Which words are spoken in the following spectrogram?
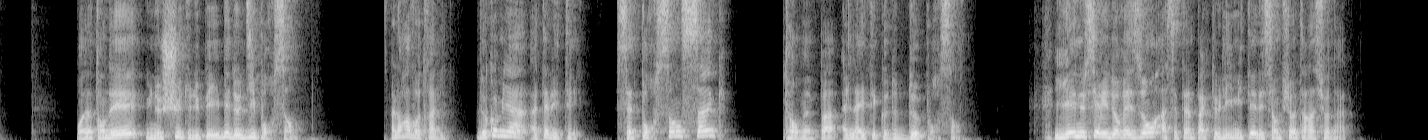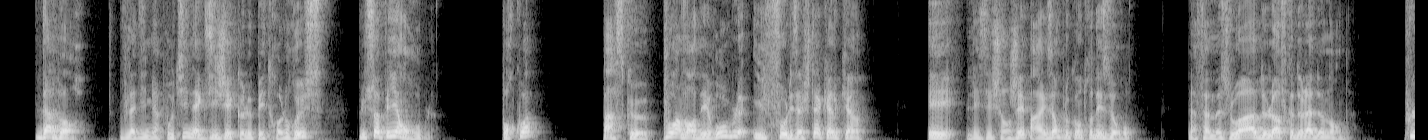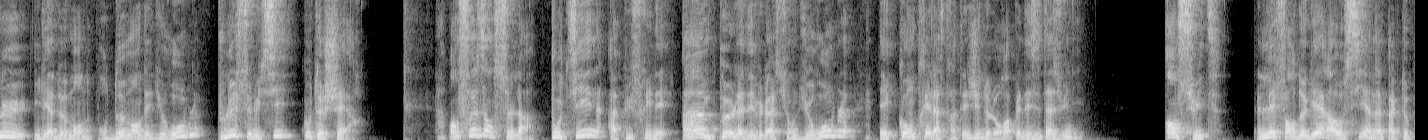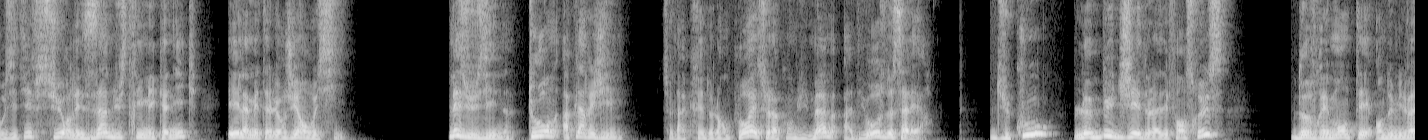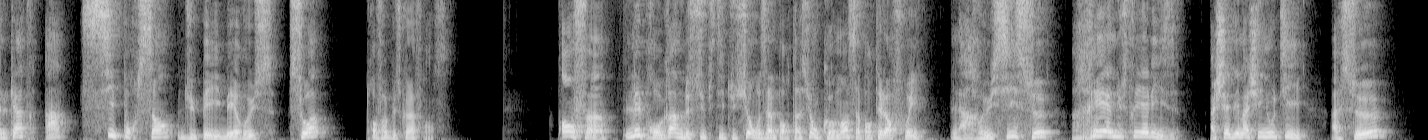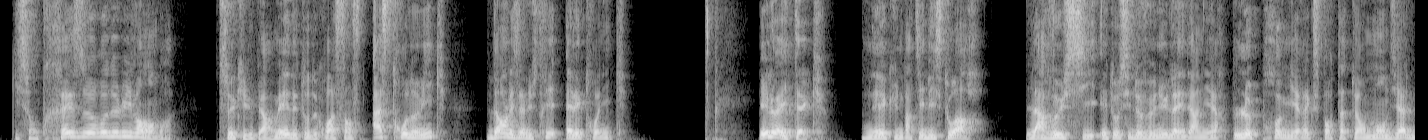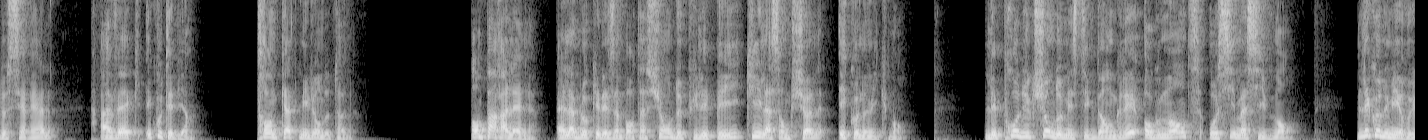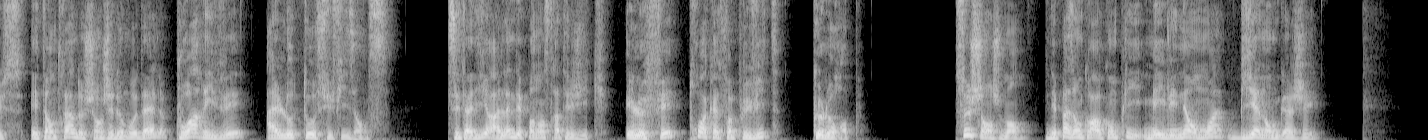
On attendait une chute du PIB de 10%. Alors à votre avis, de combien a-t-elle été? 7% 5 Non, même pas, elle n'a été que de 2%. Il y a une série de raisons à cet impact limité des sanctions internationales. D'abord, Vladimir Poutine a exigé que le pétrole russe lui soit payé en roubles. Pourquoi? Parce que pour avoir des roubles, il faut les acheter à quelqu'un et les échanger par exemple contre des euros. La fameuse loi de l'offre et de la demande. Plus il y a de monde pour demander du rouble, plus celui-ci coûte cher. En faisant cela, Poutine a pu freiner un peu la dévaluation du rouble et contrer la stratégie de l'Europe et des États-Unis. Ensuite, l'effort de guerre a aussi un impact positif sur les industries mécaniques et la métallurgie en Russie. Les usines tournent à plein régime. Cela crée de l'emploi et cela conduit même à des hausses de salaire. Du coup, le budget de la défense russe devrait monter en 2024 à 6% du PIB russe, soit trois fois plus que la France. Enfin, les programmes de substitution aux importations commencent à porter leurs fruits. La Russie se réindustrialise, achète des machines-outils à ceux qui sont très heureux de lui vendre, ce qui lui permet des taux de croissance astronomiques dans les industries électroniques. Et le high-tech n'est qu'une partie de l'histoire. La Russie est aussi devenue l'année dernière le premier exportateur mondial de céréales avec, écoutez bien, 34 millions de tonnes. En parallèle, elle a bloqué les importations depuis les pays qui la sanctionnent économiquement. Les productions domestiques d'engrais augmentent aussi massivement. L'économie russe est en train de changer de modèle pour arriver à l'autosuffisance, c'est-à-dire à, l'indépendance stratégique, et le fait 3-4 fois plus vite que l'Europe. Ce changement n'est pas encore accompli, mais il est néanmoins bien engagé.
